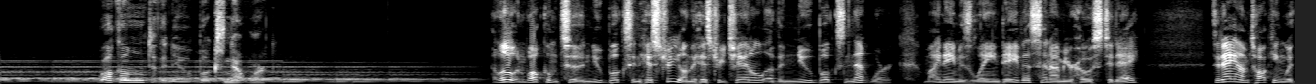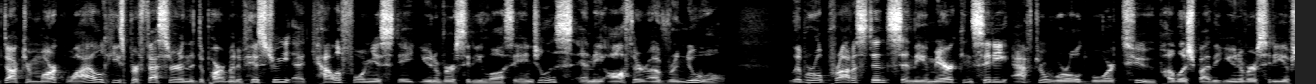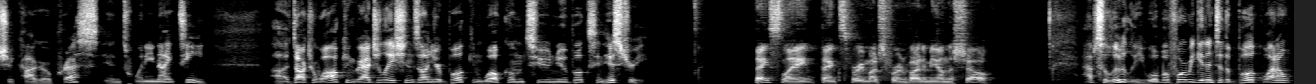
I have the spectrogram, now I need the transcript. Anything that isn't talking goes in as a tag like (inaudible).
Welcome to the New Books Network. Hello, and welcome to New Books in History on the History Channel of the New Books Network. My name is Lane Davis, and I'm your host today. Today, I'm talking with Dr. Mark Wild. He's professor in the Department of History at California State University, Los Angeles, and the author of Renewal Liberal Protestants and the American City After World War II, published by the University of Chicago Press in 2019. Uh, Dr. Wild, congratulations on your book and welcome to New Books in History. Thanks, Lane. Thanks very much for inviting me on the show. Absolutely. Well, before we get into the book, why don't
